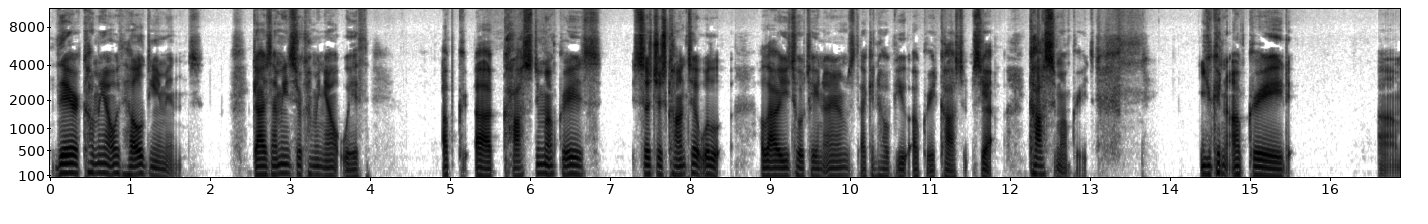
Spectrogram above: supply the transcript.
They're coming out with Hell Demons, guys. That means they're coming out with up uh, costume upgrades such as content will allow you to obtain items that can help you upgrade costumes. Yeah, costume upgrades. You can upgrade. Um,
